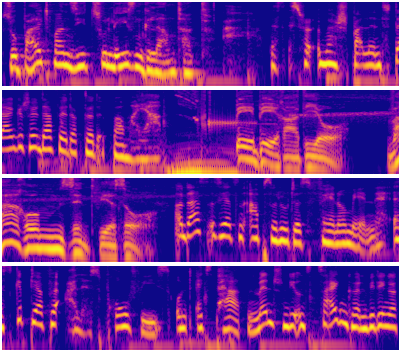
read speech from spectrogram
sobald man sie zu lesen gelernt hat. Das ist schon immer spannend. Dankeschön dafür, Dr. Baumeier. BB Radio. Warum sind wir so? Und das ist jetzt ein absolutes Phänomen. Es gibt ja für alles Profis und Experten, Menschen, die uns zeigen können, wie Dinge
